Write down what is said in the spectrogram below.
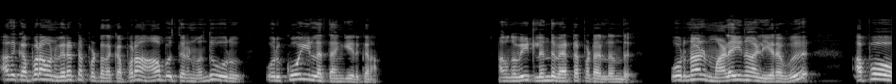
அதுக்கப்புறம் அவன் விரட்டப்பட்டதுக்கப்புறம் ஆபுத்திரன் வந்து ஒரு ஒரு கோயிலில் தங்கி இருக்கிறான் அவங்க வீட்டிலேருந்து விரட்டப்பட்டதுலேருந்து. ஒரு நாள் மழை நாள் இரவு. அப்போது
